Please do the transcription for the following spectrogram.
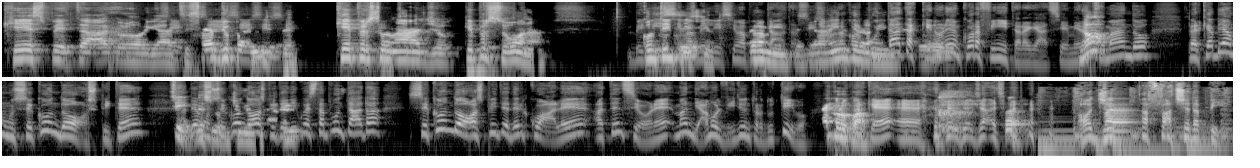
Che spettacolo, ragazzi. Sì, Sergio sì, Parisse. sì, sì. Che personaggio, che persona. Bellissima, bellissima Veramente, puntata. sì, veramente, una veramente. puntata che non è ancora finita, ragazzi. eh, Mi No. raccomando, perché abbiamo un secondo ospite. Sì, abbiamo un secondo ospite di questa puntata. Secondo ospite del quale, attenzione, mandiamo il video introduttivo. Eccolo qua. Perché eh, già- già- oggi a facce da P.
